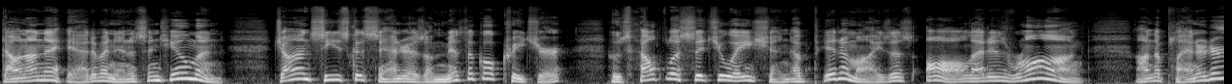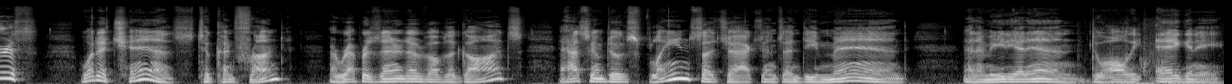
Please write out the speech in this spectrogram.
down on the head of an innocent human. John sees Cassandra as a mythical creature whose helpless situation epitomizes all that is wrong on the planet Earth. What a chance to confront a representative of the gods, ask him to explain such actions, and demand an immediate end to all the agony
